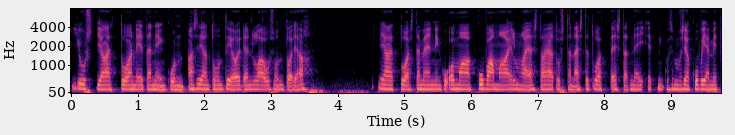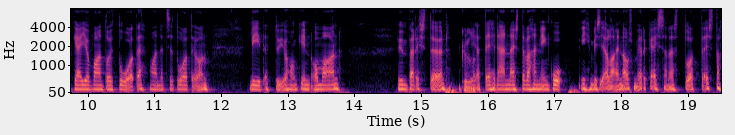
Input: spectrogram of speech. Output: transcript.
just jaettua niitä niin kuin asiantuntijoiden lausuntoja, jaettua sitä meidän niin kuin omaa kuvamaailmaa ja sitä ajatusta näistä tuotteista, että ne että niin kuin semmoisia kuvia, mitkä ei ole vain toi tuote, vaan että se tuote on liitetty johonkin omaan ympäristöön Kyllä. ja tehdään näistä vähän niin kuin ihmisiä lainausmerkeissä näistä tuotteista.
